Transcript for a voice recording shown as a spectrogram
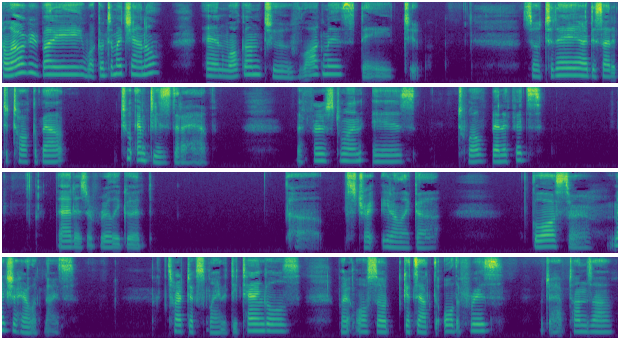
Hello everybody, welcome to my channel and welcome to Vlogmas Day 2. So today I decided to talk about two empties that I have. The first one is 12 Benefits. That is a really good uh, straight, you know, like a gloss or makes your hair look nice. It's hard to explain. It detangles, but it also gets out the, all the frizz, which I have tons of.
